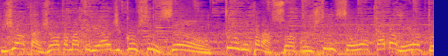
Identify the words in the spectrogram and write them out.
JJ Material de Construção. Tudo para sua construção e acabamento.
